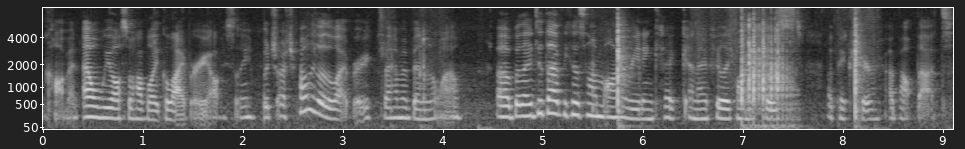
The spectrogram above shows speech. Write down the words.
common. And we also have like a library obviously, which I should probably go to the library because I haven't been in a while. Uh, but I did that because I'm on a reading kick and I feel like I want to post a picture about that.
